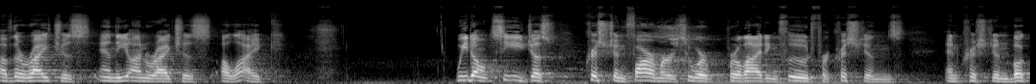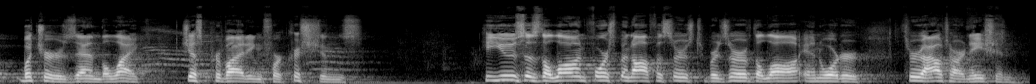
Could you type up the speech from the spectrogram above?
of the righteous and the unrighteous alike. We don't see just Christian farmers who are providing food for Christians and Christian butchers and the like, just providing for Christians. He uses the law enforcement officers to preserve the law and order throughout our nation.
